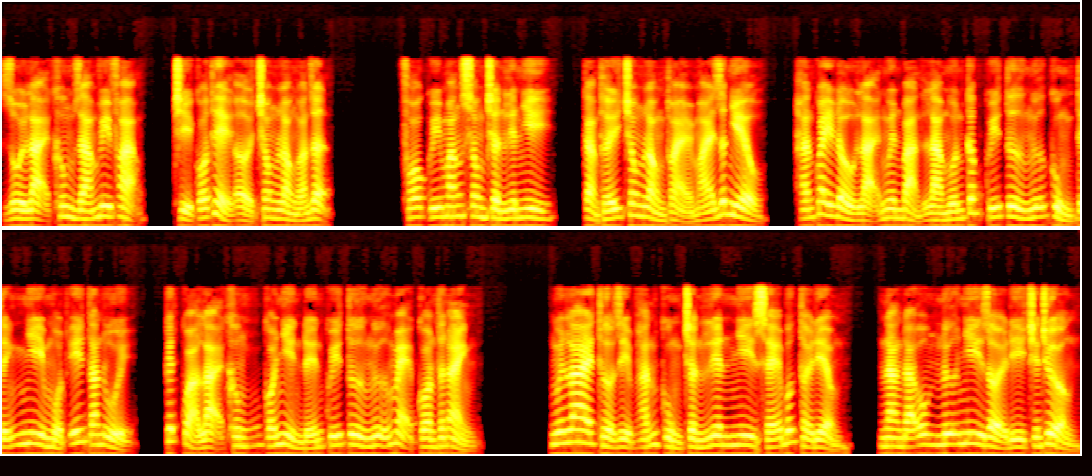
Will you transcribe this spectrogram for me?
rồi lại không dám vi phạm, chỉ có thể ở trong lòng oán giận. Phó quý mắng xong Trần Liên Nhi, cảm thấy trong lòng thoải mái rất nhiều, hắn quay đầu lại nguyên bản là muốn cấp quý tư ngữ cùng tĩnh nhi một ít an ủi, kết quả lại không có nhìn đến quý tư ngữ mẹ con thân ảnh. Nguyên lai thừa dịp hắn cùng Trần Liên Nhi sẽ bước thời điểm, nàng đã ôm nữ nhi rời đi chiến trường.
